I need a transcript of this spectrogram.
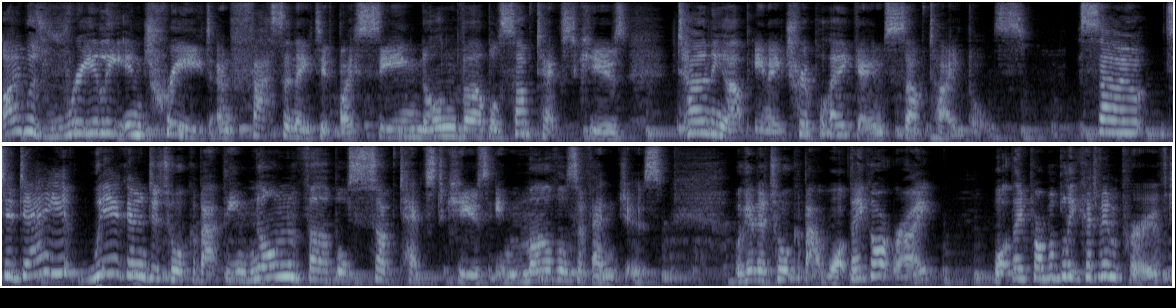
I was really intrigued and fascinated by seeing non-verbal subtext cues turning up in a AAA game's subtitles. So, today we're going to talk about the non verbal subtext cues in Marvel's Avengers. We're going to talk about what they got right, what they probably could have improved,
